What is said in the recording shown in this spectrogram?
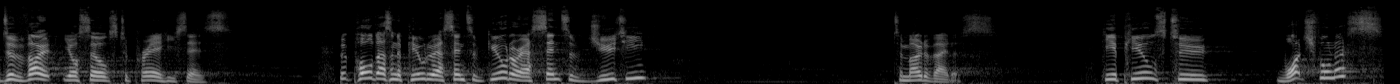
Devote yourselves to prayer, he says. But Paul doesn't appeal to our sense of guilt or our sense of duty to motivate us. He appeals to watchfulness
